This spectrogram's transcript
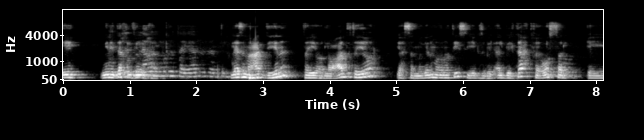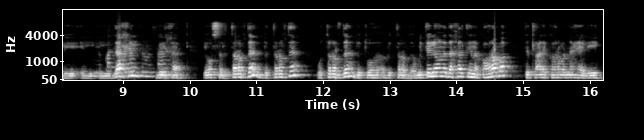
إيه؟ مين الداخل تيار في الجنب. لازم أعدي هنا تيار لو عدى تيار يحصل مجال مغناطيسي يجذب القلب لتحت فيوصل اللي ال- نقاط الداخل الشمس المساعدة. بالخارج. يوصل الطرف ده بالطرف ده والطرف ده بالطرف ده. وبالتالي لو أنا دخلت هنا كهرباء تطلع لي الكهرباء الناحية الإيه؟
